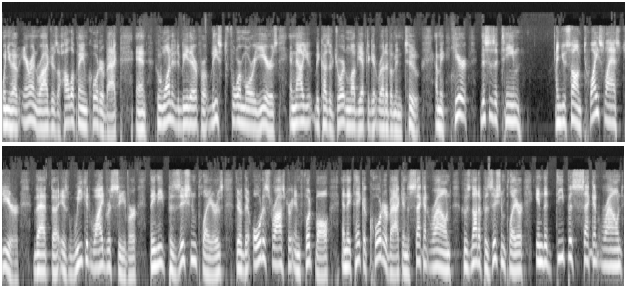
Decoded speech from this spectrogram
when you have Aaron Rodgers, a Hall of Fame quarterback, and who wanted to be there for at least four more years. And now you, because of Jordan Love, you have to get rid of him in two. I mean, here, this is a team and you saw him twice last year that uh, is weak at wide receiver. They need position players. They're the oldest roster in football, and they take a quarterback in the second round who's not a position player in the deepest second round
